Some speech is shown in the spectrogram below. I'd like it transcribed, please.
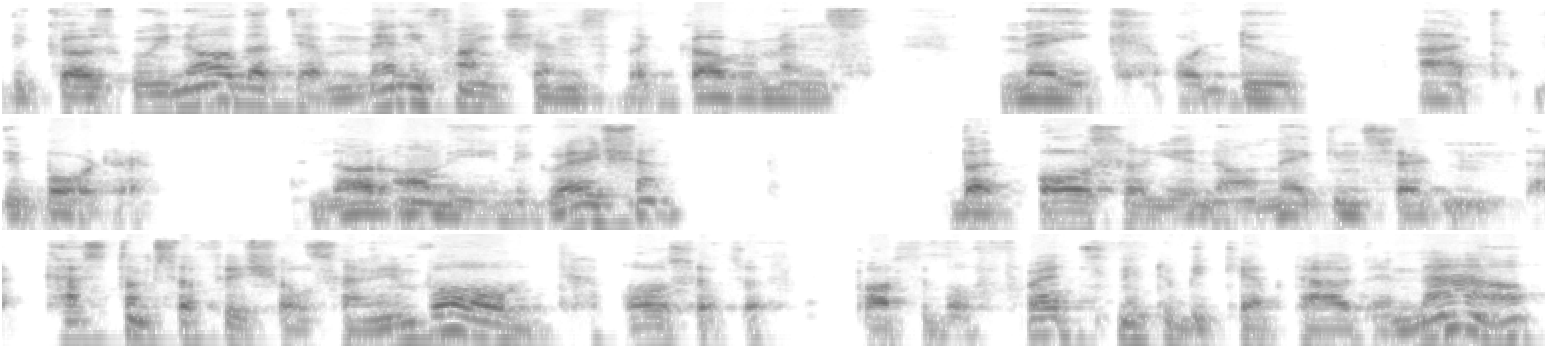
because we know that there are many functions that governments make or do at the border not only immigration, but also, you know, making certain that customs officials are involved, all sorts of possible threats need to be kept out. And now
